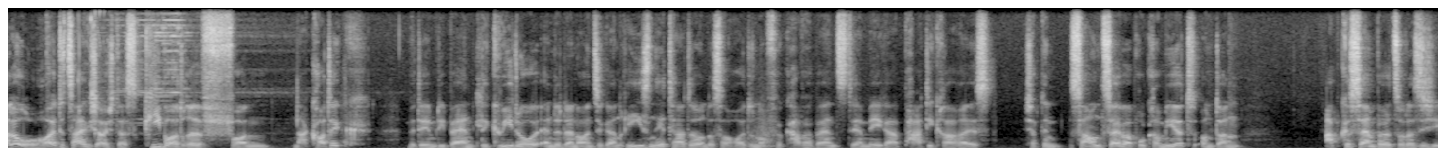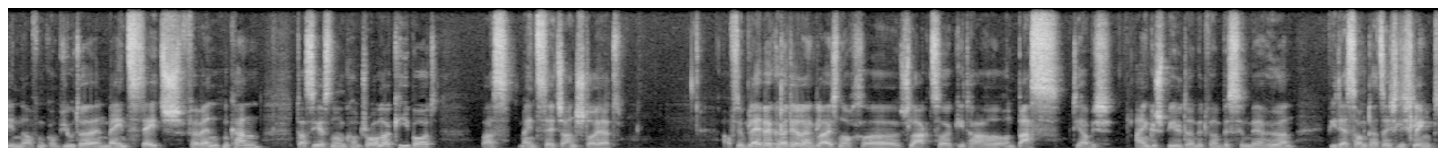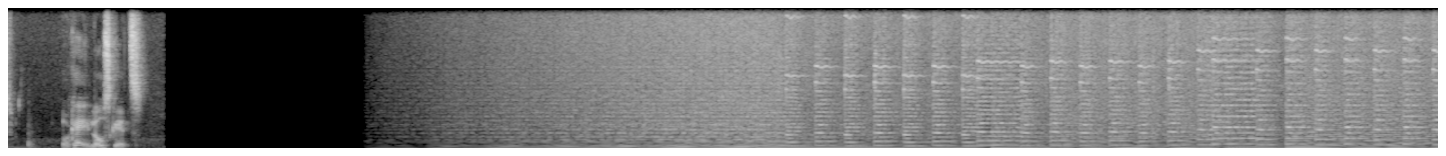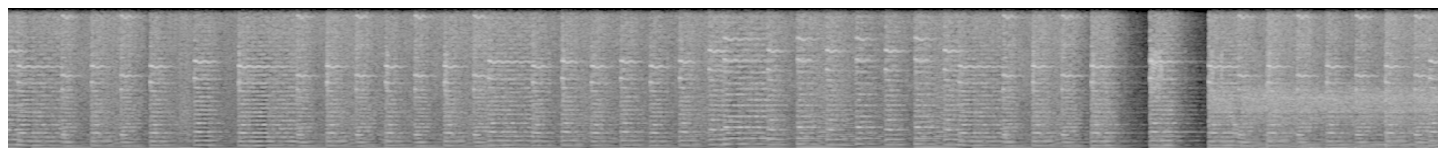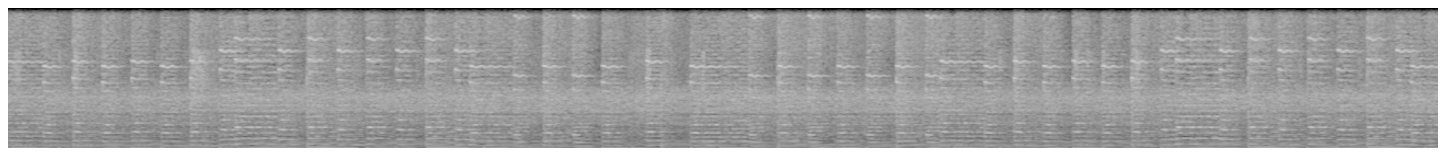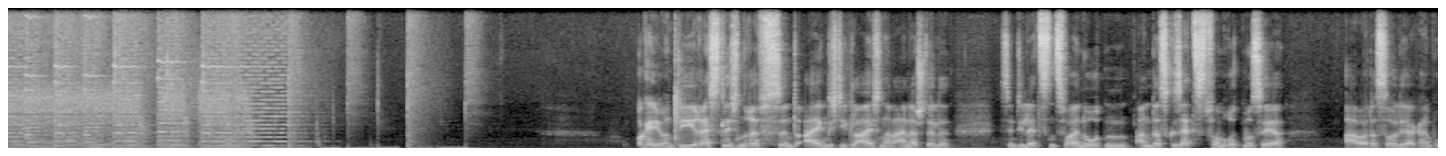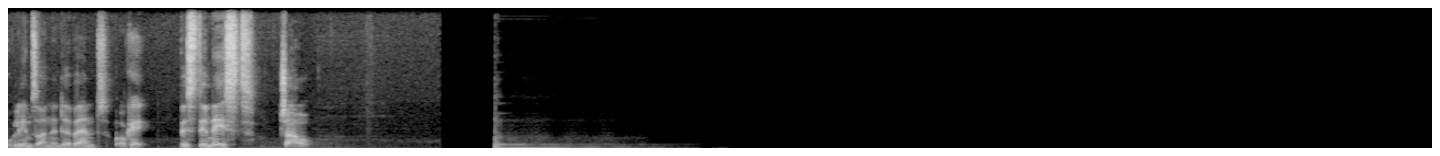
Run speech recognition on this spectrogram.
Hallo, heute zeige ich euch das Keyboard-Riff von Narcotic, mit dem die Band Liquido Ende der 90er einen Riesenhit hatte und das auch heute noch für Coverbands der mega Partykracher ist. Ich habe den Sound selber programmiert und dann abgesampelt, sodass ich ihn auf dem Computer in Mainstage verwenden kann. Das hier ist nur ein Controller-Keyboard, was Mainstage ansteuert. Auf dem Playback hört ihr dann gleich noch äh, Schlagzeug, Gitarre und Bass. Die habe ich eingespielt, damit wir ein bisschen mehr hören, wie der Song tatsächlich klingt. Okay, los geht's. Okay, und die restlichen Riffs sind eigentlich die gleichen. An einer Stelle sind die letzten zwei Noten anders gesetzt vom Rhythmus her, aber das sollte ja kein Problem sein in der Band. Okay, bis demnächst. Ciao.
